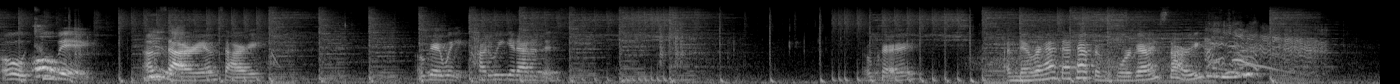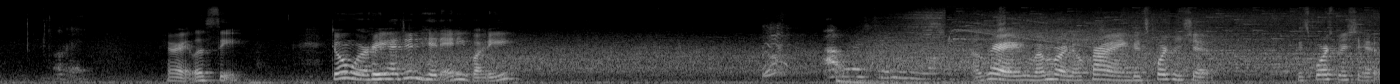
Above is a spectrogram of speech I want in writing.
Oh, too Oh. big. I'm Ew. sorry, I'm sorry. Okay, wait, how do we get out of this? Okay. I've never had that happen before, guys. Sorry. Okay. Alright, let's see. Don't worry, I didn't hit anybody. I was thinking Okay, remember, no crying. Good sportsmanship. Good sportsmanship.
